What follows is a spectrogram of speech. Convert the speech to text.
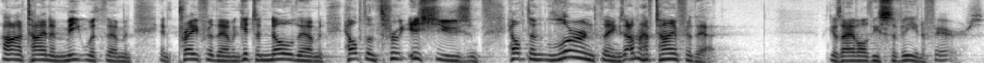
I don't have time to meet with them and, and pray for them and get to know them and help them through issues and help them learn things. I don't have time for that because I have all these civilian affairs.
